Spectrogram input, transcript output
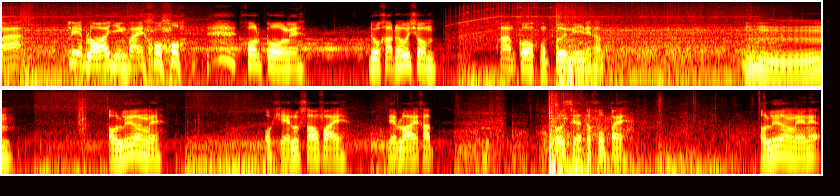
มาเรียบร้อยยิงไปโอ้โหโคตรโกงเลย ดูครับท่านผู้ชม ความโกงของปืนนี้นะครับ อือหือเอาเรื่องเลย โอเค ลูกซองไฟ เรียบร้อยครับ โดนเสือตะคุบไป เอาเรื่องเลยเนี่ย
